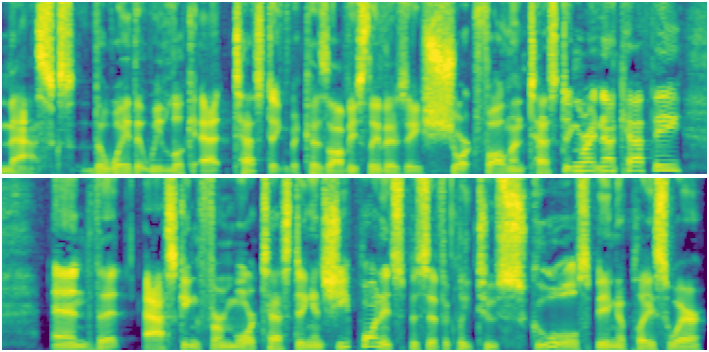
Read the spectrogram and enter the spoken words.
masks, the way that we look at testing, because obviously there's a shortfall in testing right now, Kathy, and that asking for more testing, and she pointed specifically to schools being a place where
